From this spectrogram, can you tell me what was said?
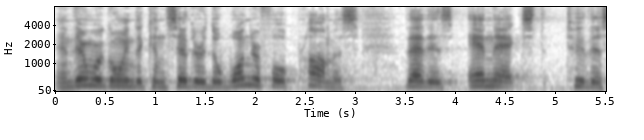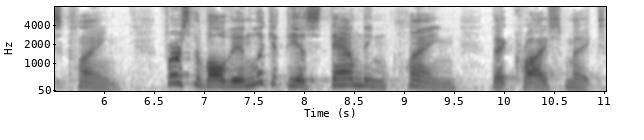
and then we're going to consider the wonderful promise that is annexed to this claim. First of all, then, look at the astounding claim that Christ makes.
